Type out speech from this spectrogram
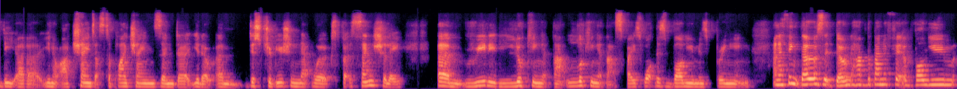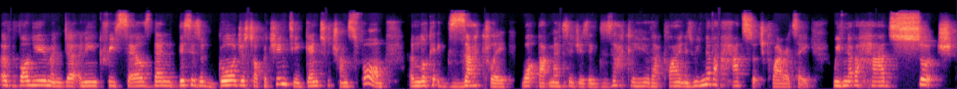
the uh, you know our chains our supply chains and uh, you know um, distribution networks. But essentially um, really looking at that, looking at that space, what this volume is bringing. And I think those that don't have the benefit of volume, of volume and, uh, and increased sales, then this is a gorgeous opportunity again to transform and look at exactly what that message is, exactly who that client is. We've never had such clarity. We've never had such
